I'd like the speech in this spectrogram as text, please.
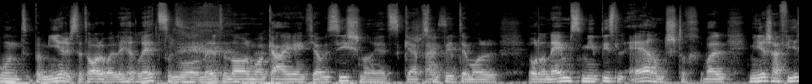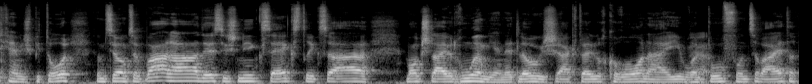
Und bei mir ist total, weil ich letzter geworden nicht? Und dann mal gedacht, ja, was ist noch jetzt? Gib's mir bitte mal, oder nimm's mir ein bisschen ernster. Weil mir ist auch viel im Spital, und sie haben gesagt, voilà, das ist nichts extra, ah, magst du leider rumgehen. Nicht logisch, aktuell durch Corona, überall ja. Puff und so weiter.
